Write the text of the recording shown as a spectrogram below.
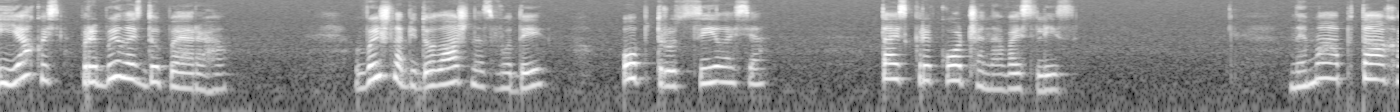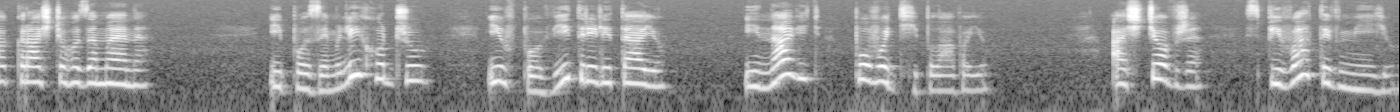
і якось прибилась до берега. Вийшла бідолашна з води, обтрусилася та й скрикоче на весь ліс. Нема птаха кращого за мене. І по землі ходжу, і в повітрі літаю, і навіть по воді плаваю. А що вже співати вмію?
